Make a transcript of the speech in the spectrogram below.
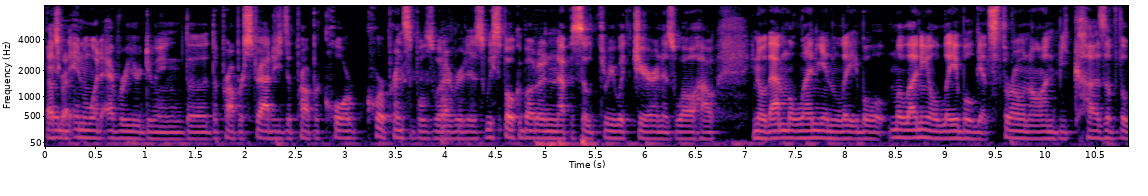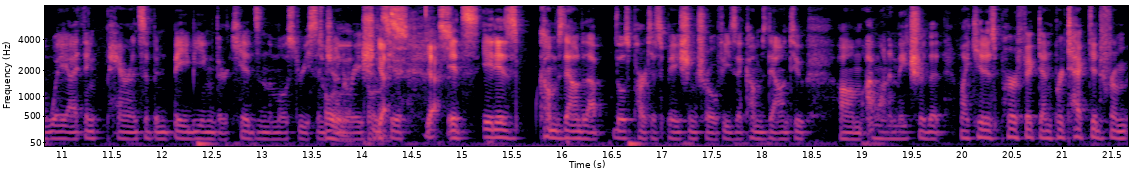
in, right. in whatever you're doing, the the proper strategies, the proper core core principles, whatever it is. We spoke about it in episode three with Jaron as well. How you know that millennial label millennial label gets thrown on because of the way I think parents have been babying their kids in the most recent Totally, generations totally. here. Yes, yes. It's it is comes down to that those participation trophies. It comes down to um, I want to make sure that my kid is perfect and protected from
